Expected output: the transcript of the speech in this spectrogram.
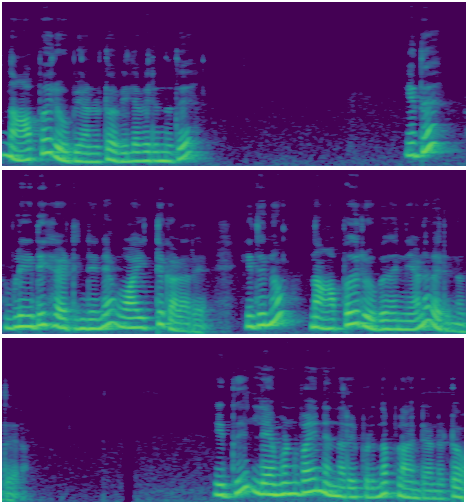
നാൽപ്പത് രൂപയാണ് കേട്ടോ വില വരുന്നത്. ഇത് ബ്ലീഡി ഹെർട്ടിന്റെ തന്നെ വൈറ്റ് കളറ് ഇതിനും നാൽപ്പത് രൂപ തന്നെയാണ് വരുന്നത്. ഇത് ലെമൺ വൈൻ എന്നറിയപ്പെടുന്ന പ്ലാന്റ് ആണ് കേട്ടോ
